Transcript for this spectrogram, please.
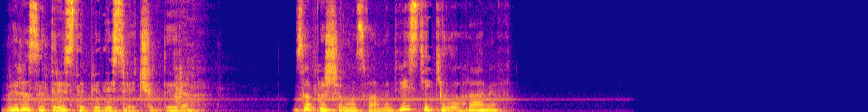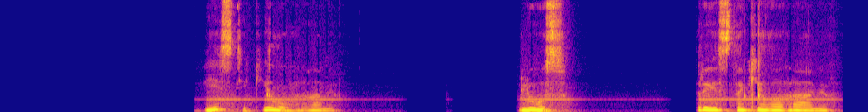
Вирази 354. Запишемо з вами 200 кілограмів. Двісті кілограмів. Плюс 300 кілограмів.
